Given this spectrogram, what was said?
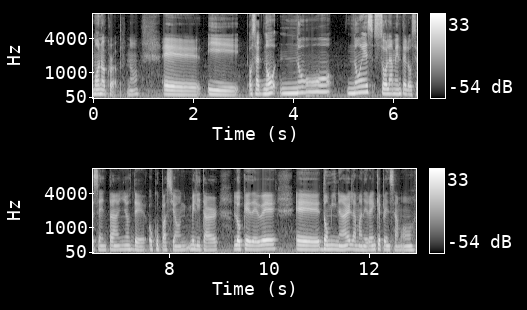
monocrop, ¿no? Eh, y, o sea, no, no no es solamente los 60 años de ocupación militar lo que debe eh, dominar la manera en que pensamos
